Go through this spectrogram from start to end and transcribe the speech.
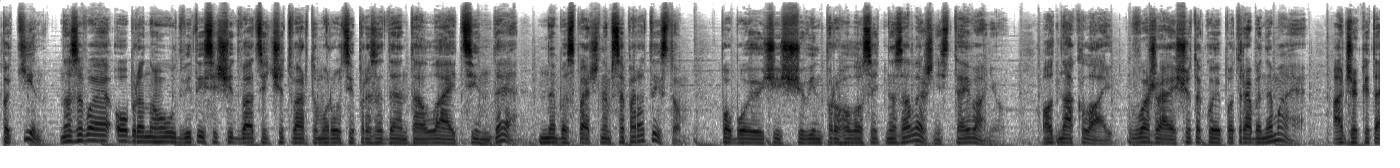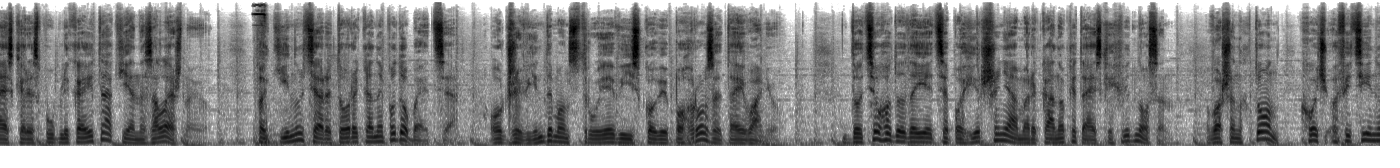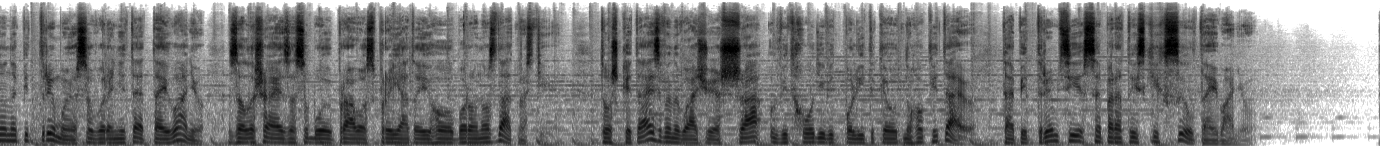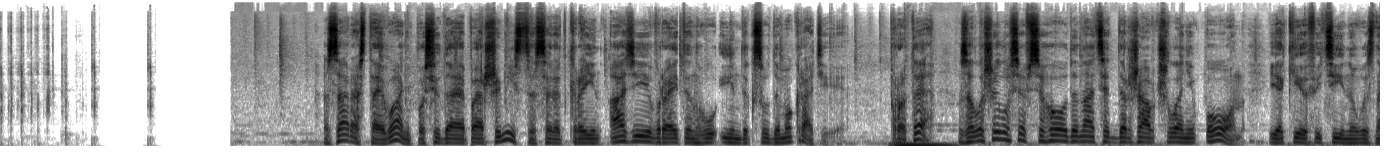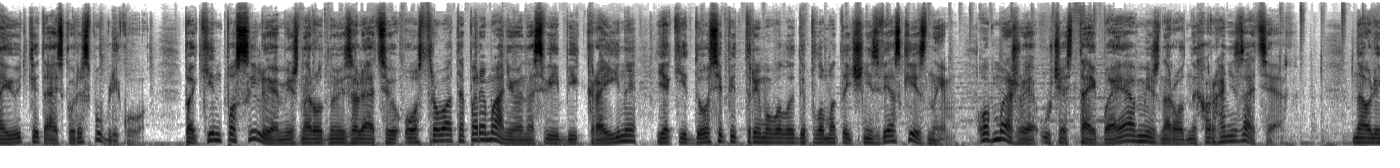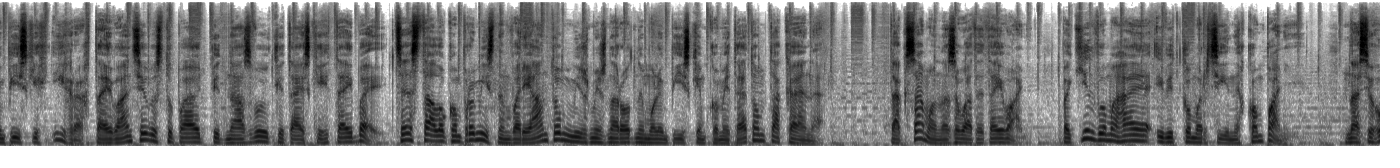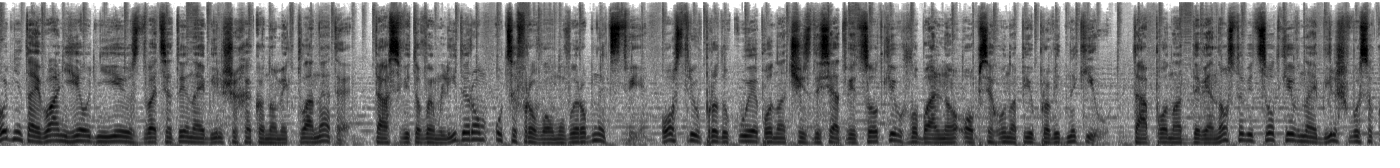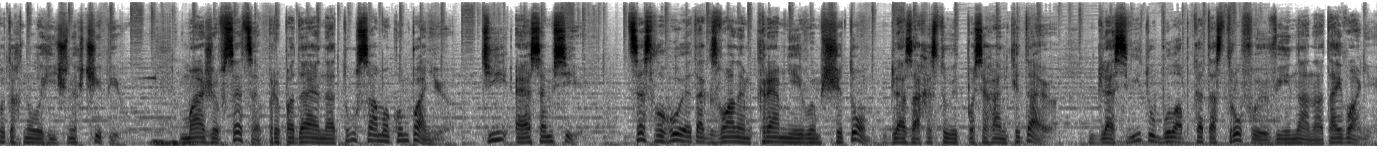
Пекін називає обраного у 2024 році президента Лай Цінде небезпечним сепаратистом, побоюючись, що він проголосить незалежність Тайваню. Однак Лай вважає, що такої потреби немає, адже Китайська Республіка і так є незалежною. Пекіну ця риторика не подобається, отже, він демонструє військові погрози Тайваню. До цього додається погіршення американо-китайських відносин. Вашингтон, хоч офіційно не підтримує суверенітет Тайваню, залишає за собою право сприяти його обороноздатності. Тож Китай звинувачує США у відході від політики одного Китаю та підтримці сепаратистських сил Тайваню. Зараз Тайвань посідає перше місце серед країн Азії в рейтингу індексу демократії. Проте залишилося всього 11 держав-членів ООН, які офіційно визнають Китайську республіку. Пекін посилює міжнародну ізоляцію острова та переманює на свій бік країни, які досі підтримували дипломатичні зв'язки з ним, обмежує участь Тайбея в міжнародних організаціях. На Олімпійських іграх тайванці виступають під назвою Китайський Тайбей. Це стало компромісним варіантом між міжнародним олімпійським комітетом та КНР. Так само називати Тайвань Пекін вимагає і від комерційних компаній. На сьогодні Тайвань є однією з 20 найбільших економік планети та світовим лідером у цифровому виробництві. Острів продукує понад 60% глобального обсягу напівпровідників та понад 90% найбільш високотехнологічних чіпів. Майже все це припадає на ту саму компанію TSMC. Це слугує так званим кремнієвим щитом для захисту від посягань Китаю. Для світу була б катастрофою війна на Тайвані.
